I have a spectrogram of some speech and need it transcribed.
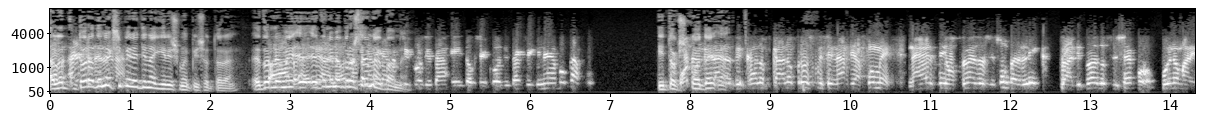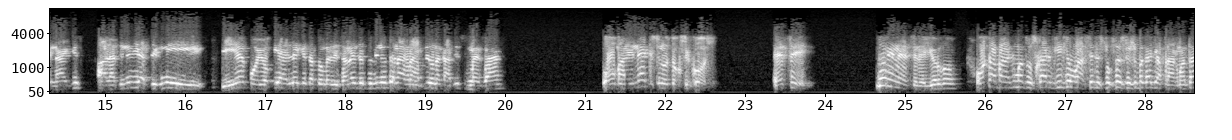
Αλλά έτσι τώρα δεν δεν λέγανε. εξυπηρετεί να γυρίσουμε πίσω τώρα. Εδώ Α, λέμε, ναι, ε, εδώ ναι, λέμε αλλά μπροστά όταν να μιλάμε για πάμε. τοξικότητα, Η τοξικότητα ξεκινάει από κάπου. Η Όταν τοξικότητα. μιλάνε ότι κάνω, κάνω πρόσκληση να έρθει, ας πούμε, να έρθει ο πρόεδρος της Super League, το αντιπρόεδρο της ΕΠΟ, που είναι ο Μαρινάκης, αλλά την ίδια στιγμή η- η ΕΠΟ, η οποία λέγεται από το Μελισανέντε, του δίνει ούτε ένα γραφείο να καθίσει μέσα. Ο Μαρινάκης είναι ο τοξικός. Έτσι. Δεν είναι έτσι, ρε Γιώργο. Όταν παραδείγματος χάρη βγήκε ο Βασίλης του χθες και σου είπε κάποια πράγματα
